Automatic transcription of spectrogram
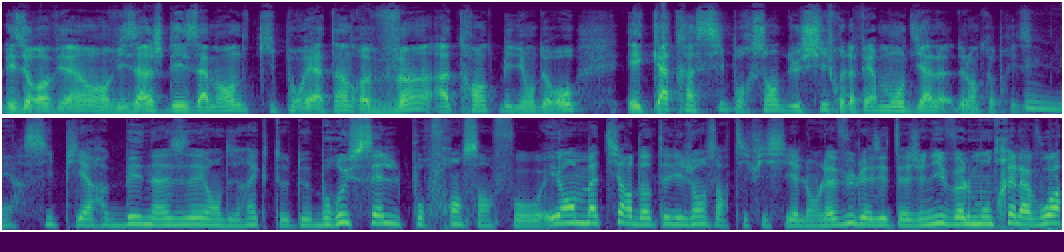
Les Européens envisagent des amendes qui pourraient atteindre 20 à 30 millions d'euros et 4 à 6 du chiffre d'affaires mondial de l'entreprise. Merci Pierre Benazet en direct de Bruxelles pour France Info. Et en matière d'intelligence artificielle, on l'a vu, les États-Unis veulent montrer la voie.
